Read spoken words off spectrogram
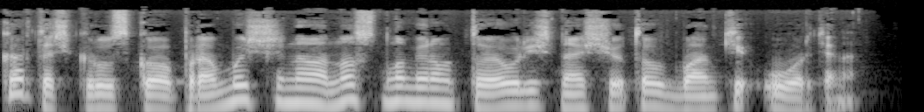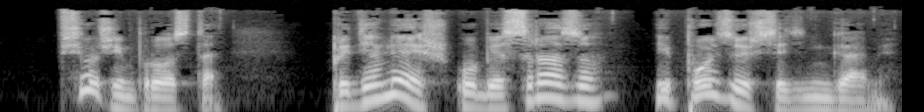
Карточка русского промышленного, но с номером твоего личного счета в банке ордена. Все очень просто. Предъявляешь обе сразу и пользуешься деньгами.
